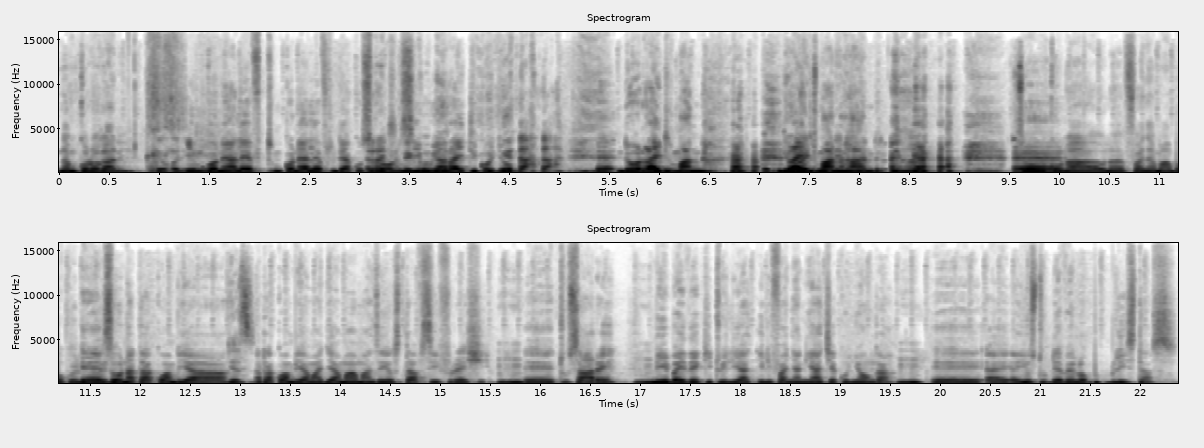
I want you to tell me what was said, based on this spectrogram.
Na mkono gani? Hii mkono ya left. Mkono ya left ndio ya kuscroll Right simu ya right iko job. Eh, ndo right man. Right, right man man hand. Aha. so Eh. una- unafanya mambo kweli Eh, so nataka kuambia Yes. nataka kuambia majamaa manze hiyo staff si fresh mm-hmm. eh, tusare mm-hmm. mi by the kitu ilia, ilifanya niache kunyonga mm-hmm. eh, I, I used to develop blisters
